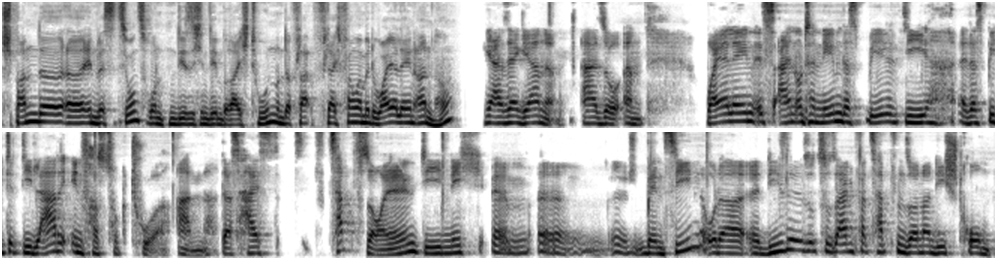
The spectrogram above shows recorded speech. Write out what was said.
spannende äh, Investitionsrunden, die sich in dem Bereich tun. Und da vielleicht fangen wir mit Wirelane an. Huh? Ja, sehr gerne. Also ähm, Wirelane ist ein Unternehmen, das bietet die, äh, das bietet die Ladeinfrastruktur an. Das heißt Zapfsäulen, die nicht ähm, äh, Benzin oder äh, Diesel sozusagen verzapfen, sondern die Strom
